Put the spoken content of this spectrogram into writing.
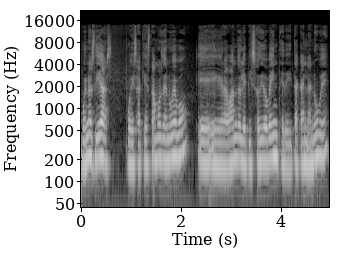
Buenos días. Pues aquí estamos de nuevo eh, grabando el episodio 20 de Itaca en la Nube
